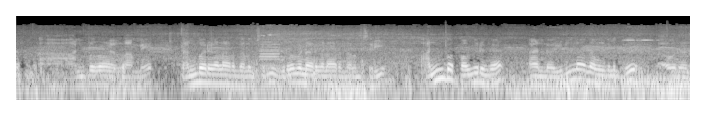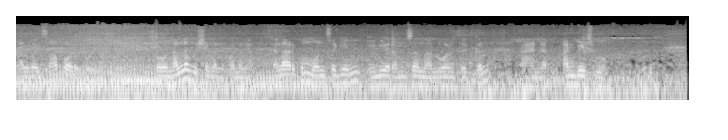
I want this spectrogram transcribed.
அன்பு தான் எல்லாமே. நண்பர்களாக இருந்தாலும் சரி உறவினர்களாக இருந்தாலும் சரி அன்பை பகிருங்க. அண்ட் இல்லாதவங்களுக்கு ஒரு நல்வாய் சாப்பாடு கொடுங்க. ஸோ நல்ல விஷயங்கள் பண்ணுங்கள் எல்லாருக்கும் ஒன்ஸ் அகெயின் இனிய ரம்ஜான் நல்வாழ்த்துக்கள் அண்ட் அன்பேசுவோம்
